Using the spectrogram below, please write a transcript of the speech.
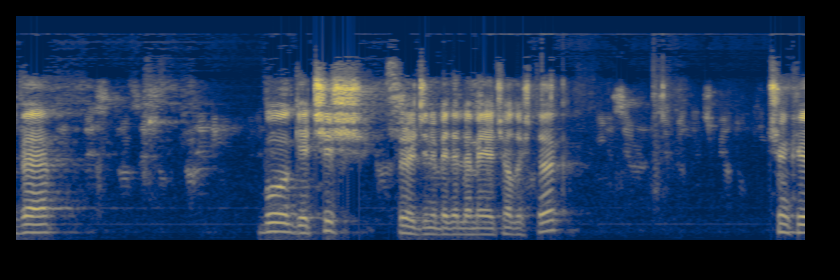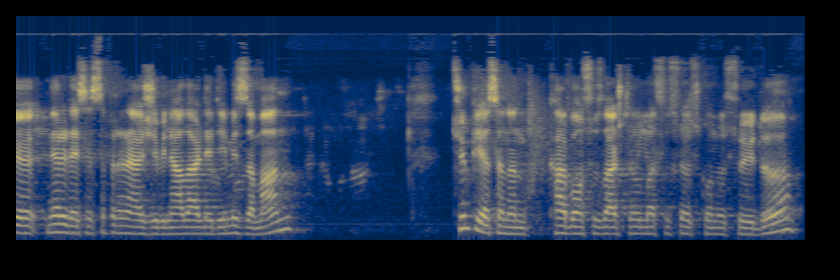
Ve bu geçiş sürecini belirlemeye çalıştık. Çünkü neredeyse sıfır enerji binalar dediğimiz zaman tüm piyasanın karbonsuzlaştırılması söz konusuydu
